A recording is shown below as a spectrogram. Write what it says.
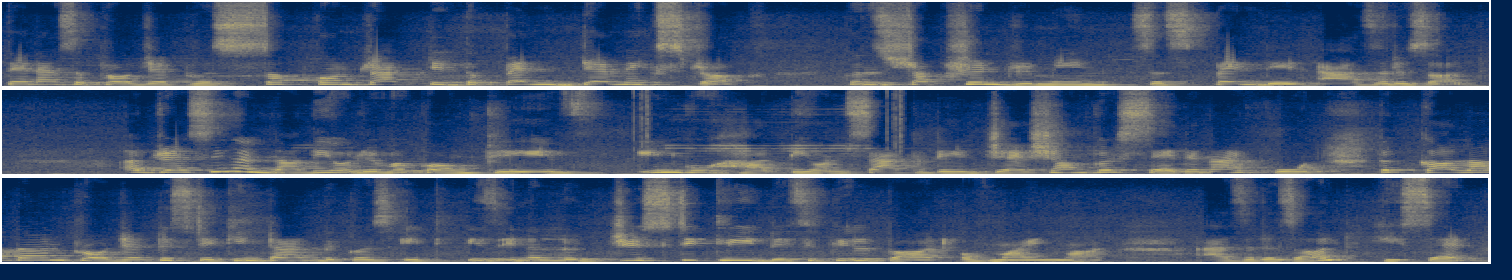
Then, as the project was subcontracted, the pandemic struck. Construction remained suspended as a result. Addressing a Nadi or river conclave in Guwahati on Saturday, Jaishankar said, and I quote, the Kaladan project is taking time because it is in a logistically difficult part of Myanmar. As a result, he said,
